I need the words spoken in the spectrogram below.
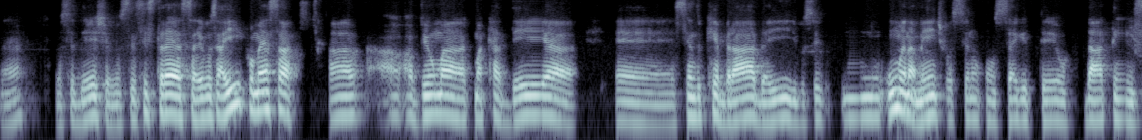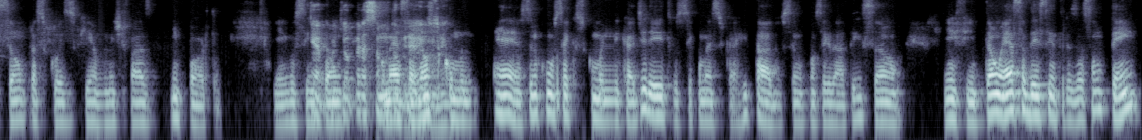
né? Você deixa, você se estressa, aí, você, aí começa a, a, a ver uma, uma cadeia é, sendo quebrada aí, você humanamente você não consegue ter dar atenção para as coisas que realmente fazem importam. E aí você é, então começa a não se né? é, você não consegue se comunicar direito, você começa a ficar irritado, você não consegue dar atenção, enfim. Então essa descentralização tem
